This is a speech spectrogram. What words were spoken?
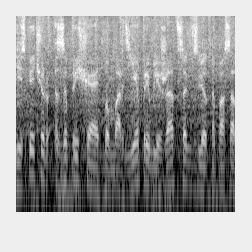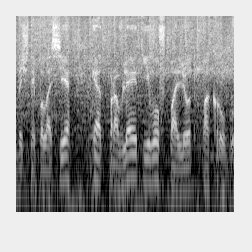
Диспетчер запрещает бомбардье приближаться к взлетно-посадочной полосе и отправляет его в полет по кругу.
